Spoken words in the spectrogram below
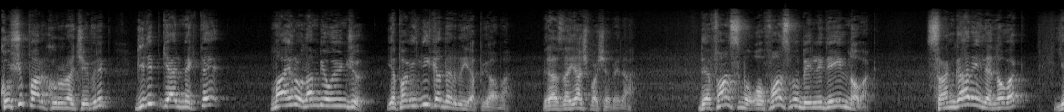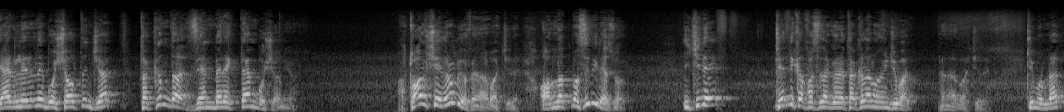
koşu parkuruna çevirip gidip gelmekte mahir olan bir oyuncu. Yapabildiği kadarını yapıyor ama. Biraz da yaş başa bela. Defans mı, ofans mı belli değil Novak. Sangare ile Novak yerlerini boşaltınca takım da zemberekten boşanıyor. Ha, tuhaf şeyler oluyor Fenerbahçe'de. Anlatması bile zor. İki de kendi kafasına göre takılan oyuncu var Fenerbahçe'de. Kim bunlar?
